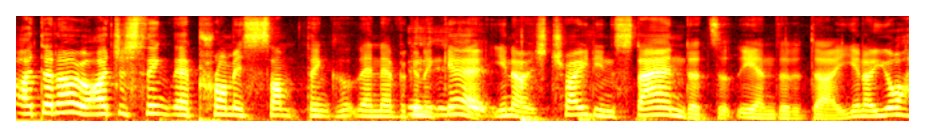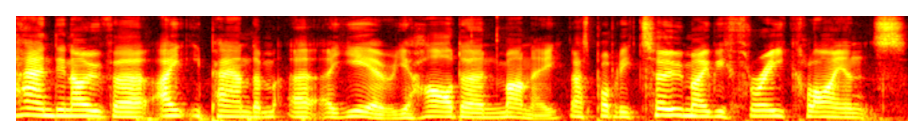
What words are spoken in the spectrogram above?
I don't know. I just think they're promised something that they're never going to it- get. You know, it's trading standards at the end of the day. You know, you're handing over eighty pound a, a year, your hard-earned money. That's probably two, maybe three clients'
